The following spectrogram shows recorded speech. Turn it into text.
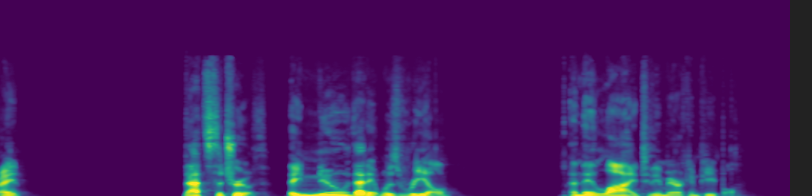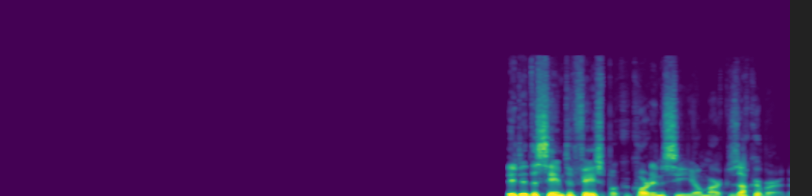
Right? That's the truth. They knew that it was real and they lied to the American people. They did the same to Facebook, according to CEO Mark Zuckerberg.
